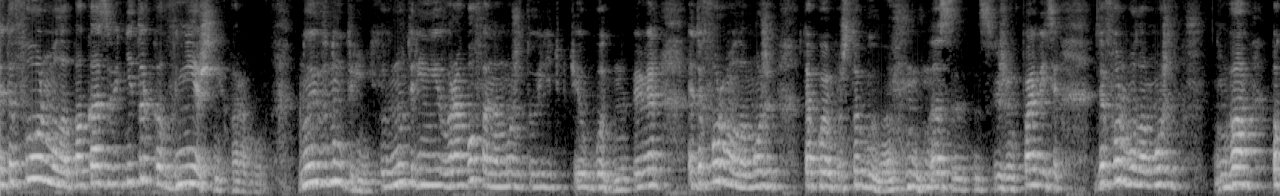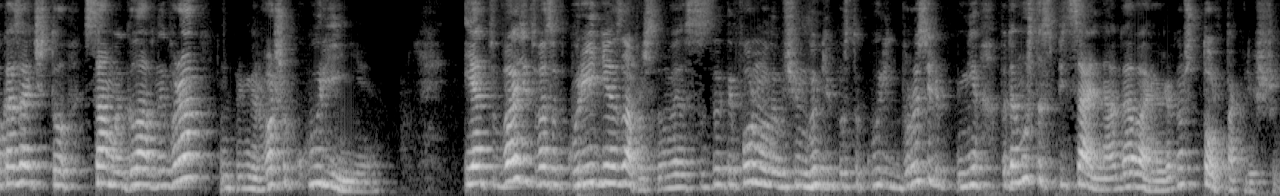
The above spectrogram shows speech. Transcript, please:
эта формула показывает не только внешних врагов, но и внутренних. И внутренних врагов она может увидеть где угодно. Например, эта формула может, такое просто было у нас свежим в памяти, эта формула может вам показать, что самый главный враг, например, ваше курение. И отвадит вас от курения запросто. С этой формулой очень многие просто курить бросили, не потому что специально оговаривали, а потому что торт так решил.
